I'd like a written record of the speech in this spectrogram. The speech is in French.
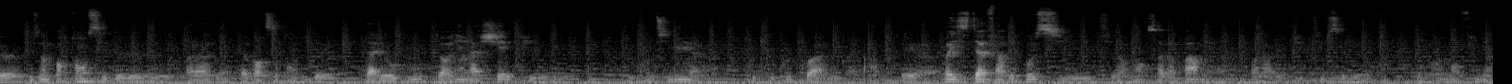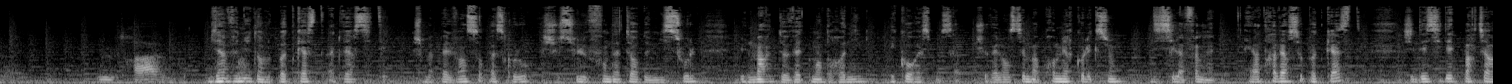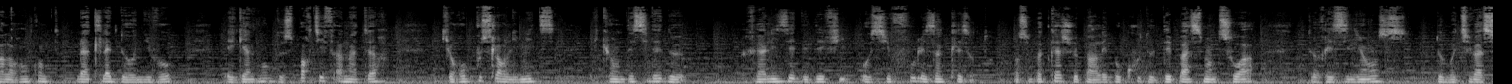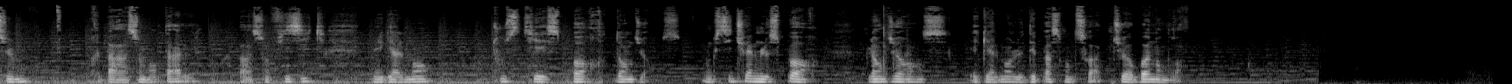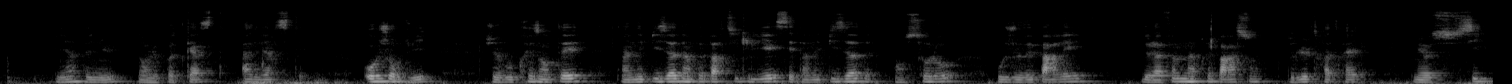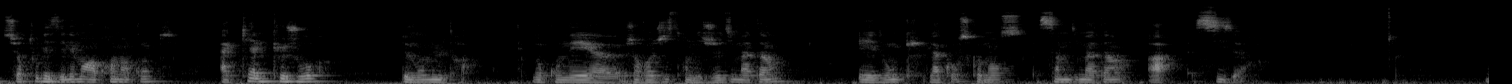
Le plus important, c'est d'avoir cette envie d'aller au bout, de rien lâcher, puis de, continuer euh, coûte que coûte. Quoi. après, euh, pas hésiter à faire des pauses si, vraiment ça va pas, mais euh, voilà, l'objectif c'est de, vraiment finir l'ultra. Bienvenue dans le podcast Adversité. Je m'appelle Vincent Pascolo et je suis le fondateur de Missoul, une marque de vêtements de running éco-responsable. Je vais lancer ma première collection d'ici la fin de l'année. Et à travers ce podcast, j'ai décidé de partir à la rencontre d'athlètes de haut niveau et également de sportifs amateurs qui repoussent leurs limites et qui ont décidé de réaliser des défis aussi fous les uns que les autres. Dans ce podcast, je vais parler beaucoup de dépassement de soi, de résilience, de motivation, préparation mentale, préparation physique, mais également tout ce qui est sport d'endurance. Donc si tu aimes le sport, l'endurance, également le dépassement de soi, tu es au bon endroit. Bienvenue dans le podcast Adversité. Aujourd'hui, je vais vous présenter un épisode un peu particulier. C'est un épisode en solo où je vais parler de la fin de ma préparation de l'Ultra Trail, mais aussi surtout les éléments à prendre en compte à quelques jours de mon ultra. Donc on est, euh, j'enregistre, on est jeudi matin et donc la course commence samedi matin à 6 h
